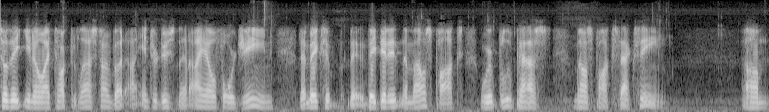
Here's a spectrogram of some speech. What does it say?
So that you know, I talked last time about uh, introducing that IL4 gene that makes it. They did it in the mousepox where it blew past mousepox vaccine. Um,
